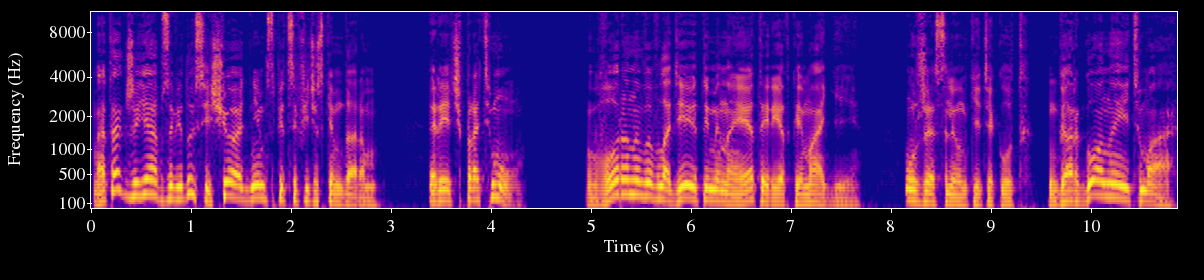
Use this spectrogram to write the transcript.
А также я обзаведусь еще одним специфическим даром. Речь про тьму. Вороновы владеют именно этой редкой магией. Уже слюнки текут. Гаргона и тьма.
